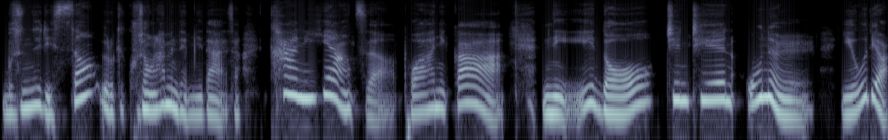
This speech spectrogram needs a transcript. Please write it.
무슨 일 있어? 이렇게 구성을 하면 됩니다. 그래서 칸이앙스 보아하니까 니너 진티엔 오늘 요디얼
